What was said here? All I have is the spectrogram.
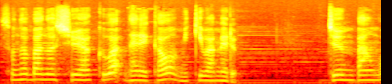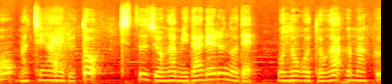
その場の主役は誰かを見極める。順番を間違えると秩序が乱れるので物事がうまく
